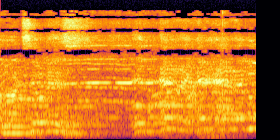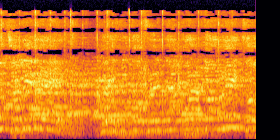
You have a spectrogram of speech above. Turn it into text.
bueno, acciones en RGR Lucha Libre, México frente a Puerto Rico.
